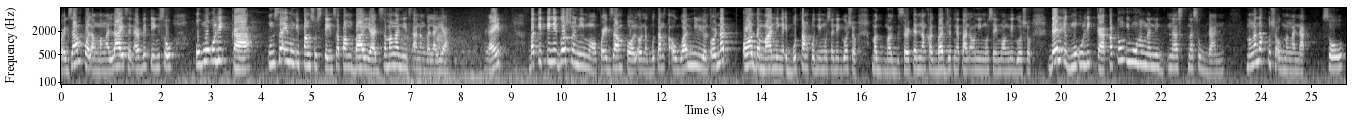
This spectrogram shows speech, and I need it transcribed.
for example, ang mga lights and everything. So, umuuli ka, unsa imong ipang sustain sa pangbayad sa mga needs anang balaya. Right? But if inegosyo nimo, for example, o nagbutang ka og 1 million or not all the money nga ibutang pud nimo sa negosyo, mag mag certain lang kag budget nga tan-aw nimo sa imong negosyo. Then igmuuli ka katong imuhang nanig, nas, nasugdan, mga nak to siya og mga nak. So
